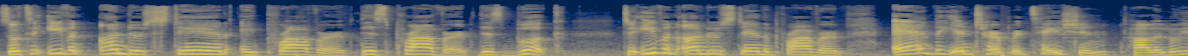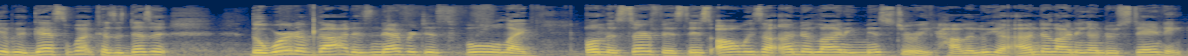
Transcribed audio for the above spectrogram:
so to even understand a proverb, this proverb, this book, to even understand the proverb and the interpretation, hallelujah. But guess what? Because it doesn't, the word of God is never just full like on the surface. There's always an underlining mystery, hallelujah, underlining understanding.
